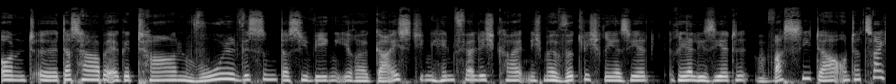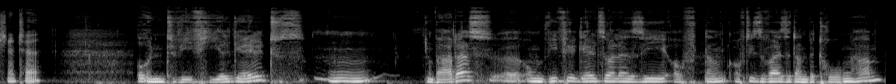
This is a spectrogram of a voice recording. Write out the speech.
und äh, das habe er getan, wohl wissend, dass sie wegen ihrer geistigen Hinfälligkeit nicht mehr wirklich realisiert, realisierte, was sie da unterzeichnete. Und wie viel Geld hm, war das? Äh, um wie viel Geld soll er sie auf, auf diese Weise dann betrogen haben?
